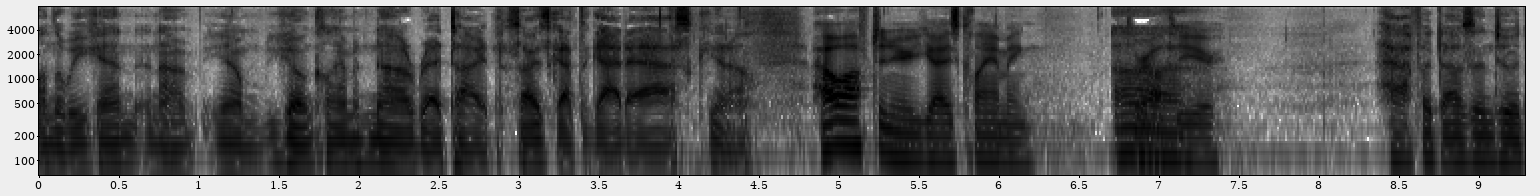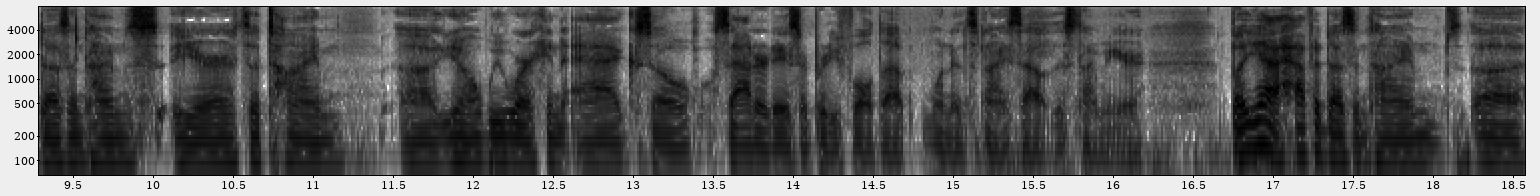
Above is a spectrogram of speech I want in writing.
on the weekend. And I, you know, you go going clamming? No, red tide. So I just got the guy to ask. You know. How often are you guys clamming throughout Uh, the year? half a dozen to a dozen times a year. It's a time. Uh, you know, we work in ag, so Saturdays are pretty filled up when it's nice out this time of year. But yeah, half a dozen times. Uh,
